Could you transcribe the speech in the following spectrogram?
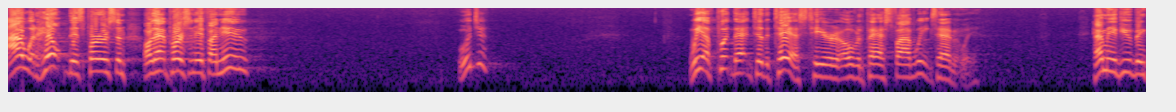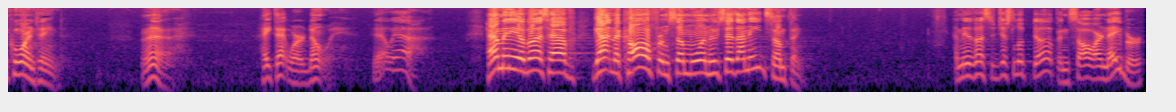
I would help this person or that person if I knew. Would you? We have put that to the test here over the past five weeks, haven't we? How many of you have been quarantined? Ah. Hate that word, don't we? Yeah. How many of us have gotten a call from someone who says, I need something? How many of us have just looked up and saw our neighbor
